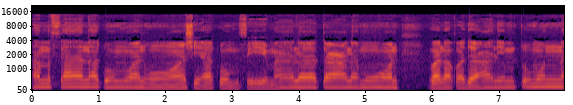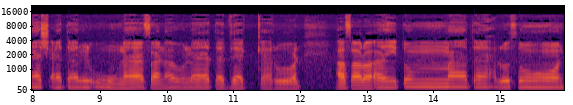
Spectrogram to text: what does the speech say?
أمثالكم وننشئكم فيما لا تعلمون. ولقد علمتم النشأة الأولى فلولا تذكرون. أفرأيتم ما تحرثون؟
